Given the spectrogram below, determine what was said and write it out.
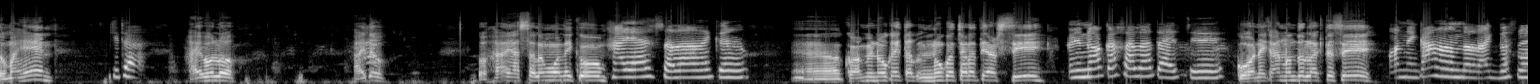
তো মাহিন? হাই বলো। হাই দো ও হাই আসসালামু আলাইকুম। হাই আসসালামু আলাইকুম। আমি নৌকায় নৌকা চালাতে আসছি। নৌকা চালাতে আইছি কো অনেক আনন্দ লাগতেছে। অনেক আনন্দ লাগতেছে।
